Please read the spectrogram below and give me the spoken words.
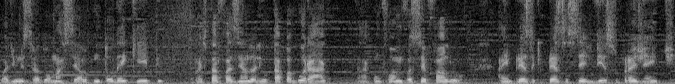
o administrador Marcelo, com toda a equipe, para estar fazendo ali o tapa-buraco, tá? conforme você falou a empresa que presta serviço para gente,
